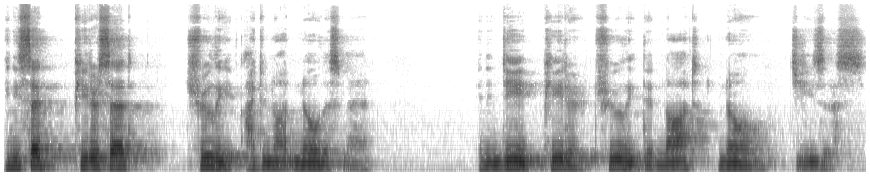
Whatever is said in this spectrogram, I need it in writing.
And he said, Peter said, Truly, I do not know this man. And indeed, Peter truly did not know Jesus.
